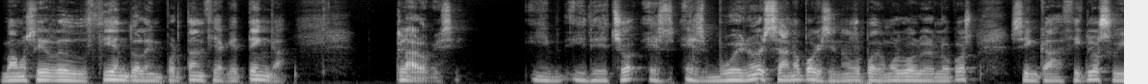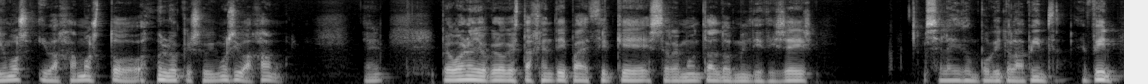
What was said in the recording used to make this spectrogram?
vamos a ir reduciendo la importancia que tenga. Claro que sí. Y, de hecho es, es, bueno, es sano, porque si no nos podemos volver locos si en cada ciclo subimos y bajamos todo lo que subimos y bajamos. ¿eh? Pero bueno, yo creo que esta gente, y para decir que se remonta al 2016, se le ha ido un poquito la pinza. En fin,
